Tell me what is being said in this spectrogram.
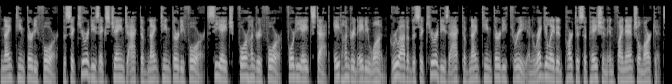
1934, the Securities Exchange Act of 1934 ch. 404, 48 Stat. 881 grew out of the Securities Act of 1933 and regulated participation in financial markets.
